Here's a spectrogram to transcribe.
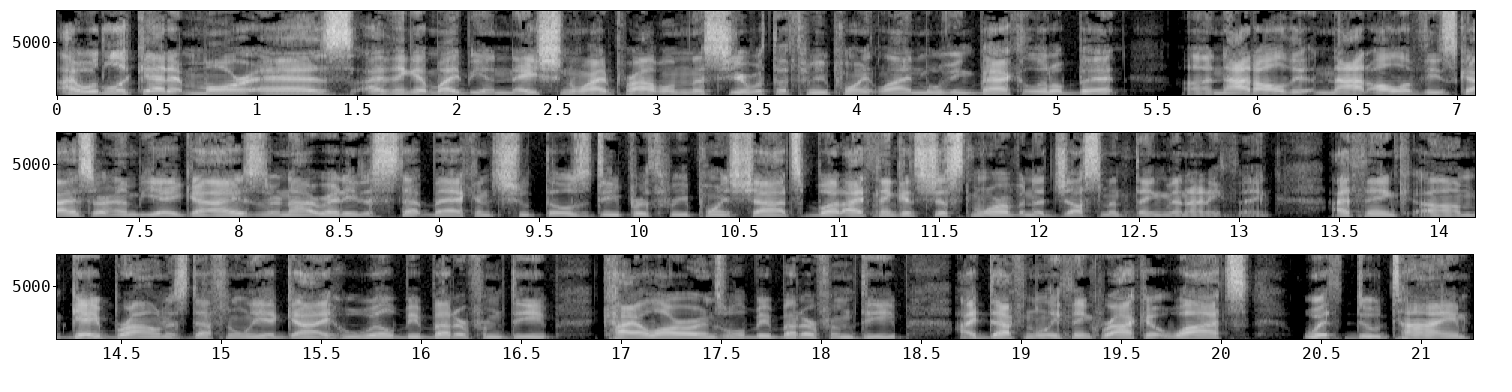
I would look at it more as I think it might be a nationwide problem this year with the three point line moving back a little bit. Uh, not all the not all of these guys are NBA guys. They're not ready to step back and shoot those deeper three point shots. But I think it's just more of an adjustment thing than anything. I think um, Gabe Brown is definitely a guy who will be better from deep. Kyle Ahrens will be better from deep. I definitely think Rocket Watts, with due time,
